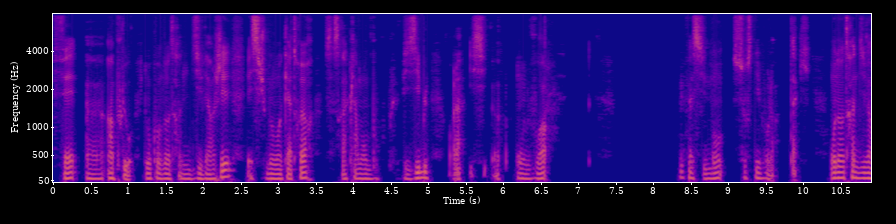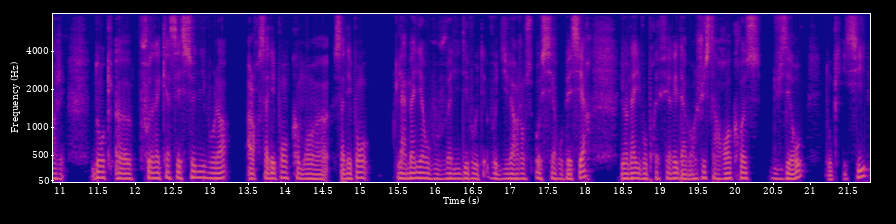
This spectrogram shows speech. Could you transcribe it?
fait euh, un plus haut. Donc on est en train de diverger, et si je me mets en 4 heures, ça sera clairement beaucoup plus visible. Voilà, ici, on le voit, facilement sur ce niveau-là. Tac. On est en train de diverger. Donc, euh, faudrait casser ce niveau-là. Alors, ça dépend comment, euh, ça dépend la manière où vous validez vos, divergences haussières ou baissières. Il y en a, ils vont préférer d'avoir juste un rock-cross du zéro. Donc ici,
